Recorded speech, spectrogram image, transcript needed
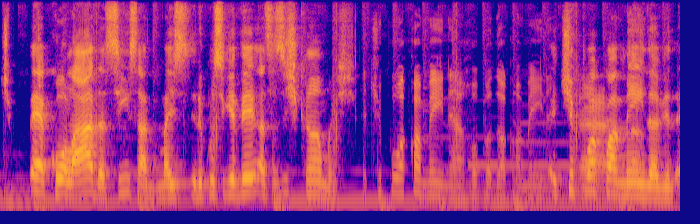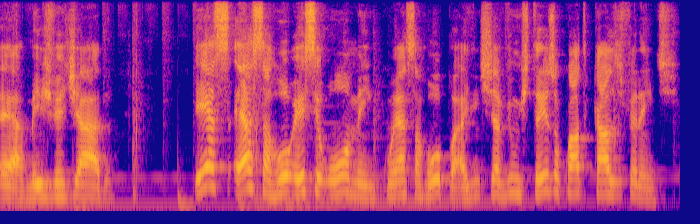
Tipo, é, colada, assim, sabe? Mas ele conseguia ver essas escamas. É tipo o Aquaman, né? A roupa do Aquaman, né? É tipo o é, Aquaman da vida. É, meio esverdeado. Esse, essa, esse homem com essa roupa, a gente já viu uns três ou quatro casos diferentes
